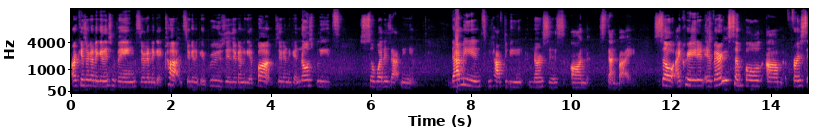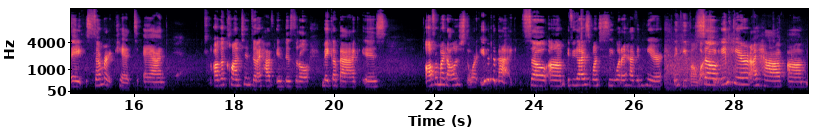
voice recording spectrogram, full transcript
Our kids are going to get into things. They're going to get cuts. They're going to get bruises. They're going to get bumps. They're going to get nosebleeds. So what does that mean? That means we have to be nurses on standby so I created a very simple um, first aid summer kit and all the content that I have in this little makeup bag is all from my dollar store, even the bag. So um, if you guys want to see what I have in here, then keep on watching. So in here I have um,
